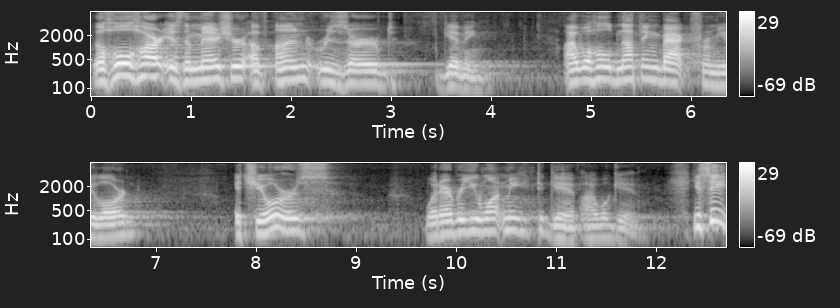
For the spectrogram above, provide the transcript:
The whole heart is the measure of unreserved giving. I will hold nothing back from you, Lord. It's yours. Whatever you want me to give, I will give. You see,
